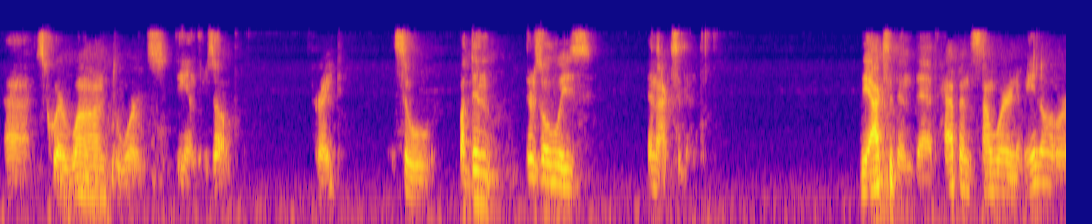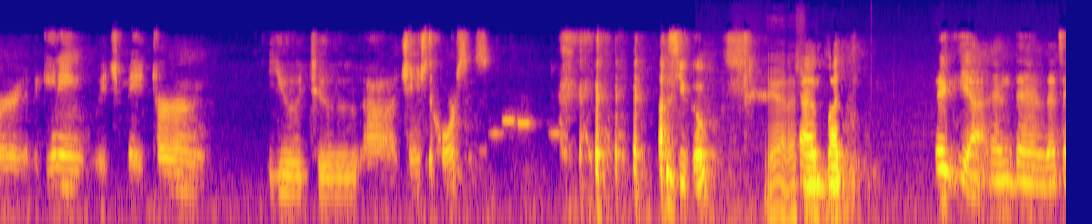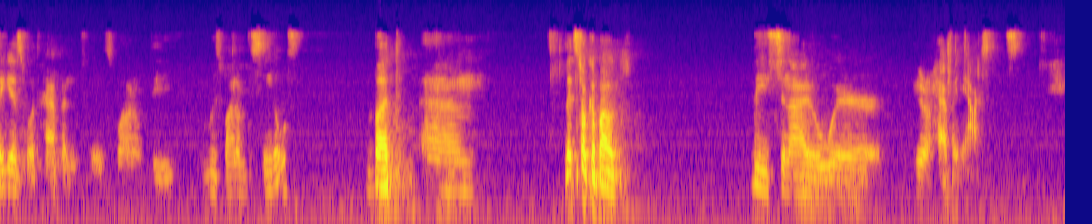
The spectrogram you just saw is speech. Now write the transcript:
uh, square one towards the end result, right? So, but then there's always an accident. The accident that happens somewhere in the middle or in the beginning, which may turn you to uh, change the horses as you go. Yeah, that's um, but uh, yeah, and then that's I guess what happened with one of the was one of the singles. But um, let's talk about the scenario where you don't have any accidents.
